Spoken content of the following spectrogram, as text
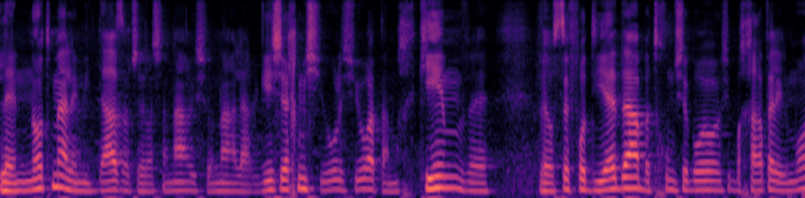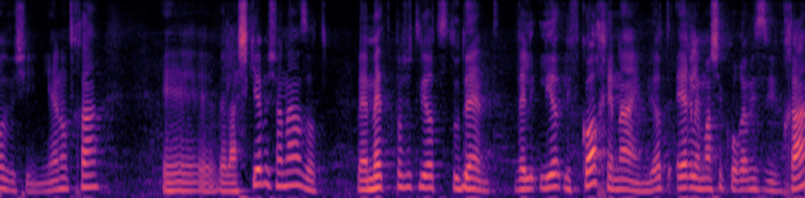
ליהנות מהלמידה הזאת של השנה הראשונה, להרגיש איך משיעור לשיעור אתה מחכים ו, ואוסף עוד ידע בתחום שבו בחרת ללמוד ושעניין אותך, אה, ולהשקיע בשנה הזאת. באמת פשוט להיות סטודנט, ולפקוח עיניים, להיות ער למה שקורה מסביבך,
